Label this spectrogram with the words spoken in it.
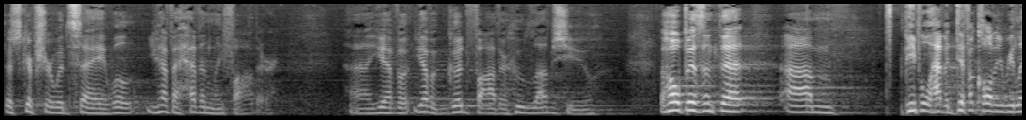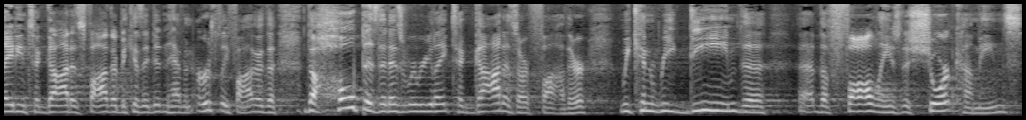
the scripture would say, Well, you have a heavenly father. Uh, you, have a, you have a good father who loves you. The hope isn't that. Um, People have a difficulty relating to God as Father because they didn't have an earthly father. The, the hope is that as we relate to God as our Father, we can redeem the, uh, the fallings, the shortcomings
